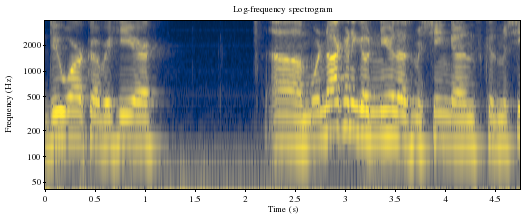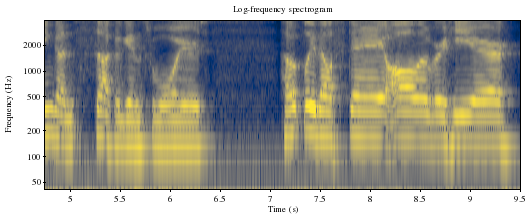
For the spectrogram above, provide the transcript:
do work over here. Um, we're not going to go near those machine guns because machine guns suck against warriors. Hopefully they'll stay all over here.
